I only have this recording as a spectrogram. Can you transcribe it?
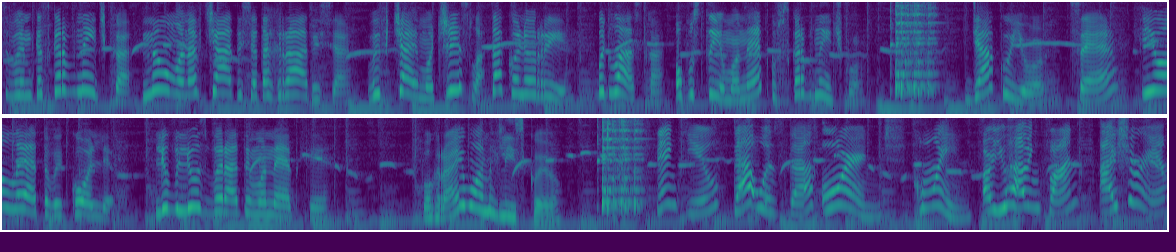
свинка скарбничка. Нумо навчатися та гратися. Вивчаємо числа та кольори. Будь ласка, опусти монетку в скарбничку. Дякую. Це фіолетовий колір. Люблю збирати монетки. Пограємо англійською. Thank you. That was the orange coin. Are you having fun? I sure am.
